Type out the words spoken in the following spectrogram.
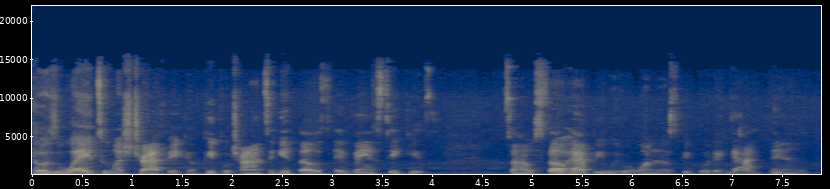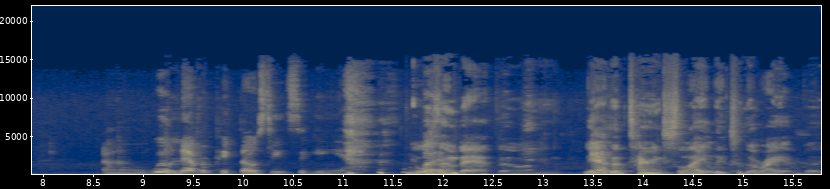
it was way too much traffic of people trying to get those advance tickets. So I was so happy we were one of those people that got them. Um, we'll never pick those seats again. it wasn't bad though. I mean, we had to turn slightly to the right, but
